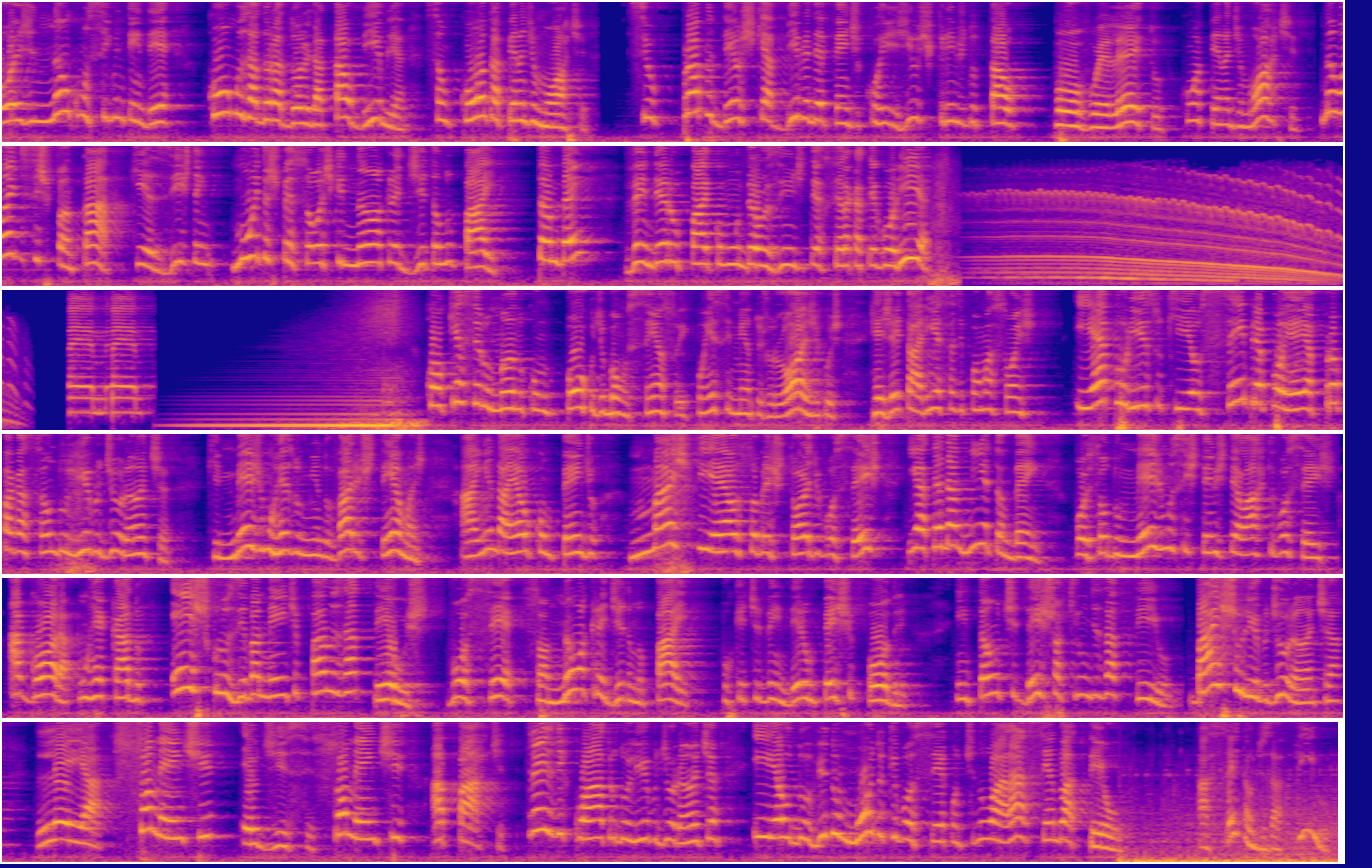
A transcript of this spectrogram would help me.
hoje não consigo entender como os adoradores da tal Bíblia são contra a pena de morte. Se o próprio Deus que a Bíblia defende corrigiu os crimes do tal povo eleito com a pena de morte, não é de se espantar que existem muitas pessoas que não acreditam no Pai. Também vender o Pai como um deusinho de terceira categoria Qualquer ser humano com um pouco de bom senso e conhecimentos lógicos rejeitaria essas informações. E é por isso que eu sempre apoiei a propagação do livro de Urântia, que mesmo resumindo vários temas, ainda é o compêndio mais fiel sobre a história de vocês e até da minha também, pois sou do mesmo sistema estelar que vocês. Agora, um recado exclusivamente para os ateus. Você só não acredita no Pai porque te venderam peixe podre. Então te deixo aqui um desafio. Baixe o livro de Urântia, leia somente, eu disse somente, a parte 3 e 4 do livro de Urântia e eu duvido muito que você continuará sendo ateu. Aceita o desafio?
